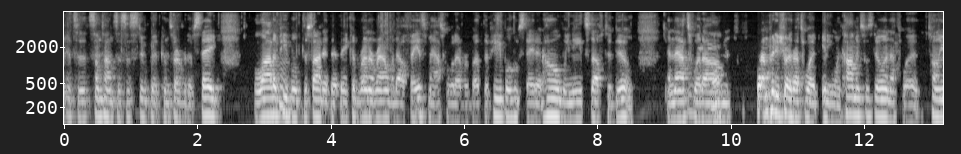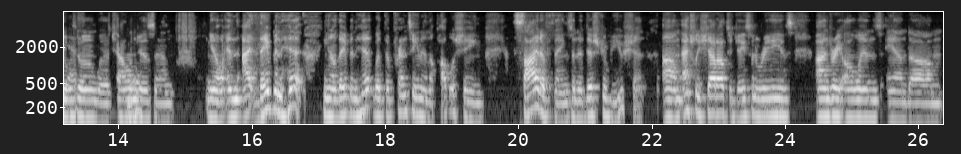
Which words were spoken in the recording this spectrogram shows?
it's a, sometimes it's a stupid conservative state. A lot of hmm. people decided that they could run around without face mask or whatever, but the people who stayed at home, we need stuff to do, and that's what um. But I'm pretty sure that's what anyone comics was doing. That's what Tony yes. was doing with challenges, and you know, and I, they've been hit. You know, they've been hit with the printing and the publishing side of things and the distribution. Um, actually, shout out to Jason Reeves, Andre Owens, and um,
